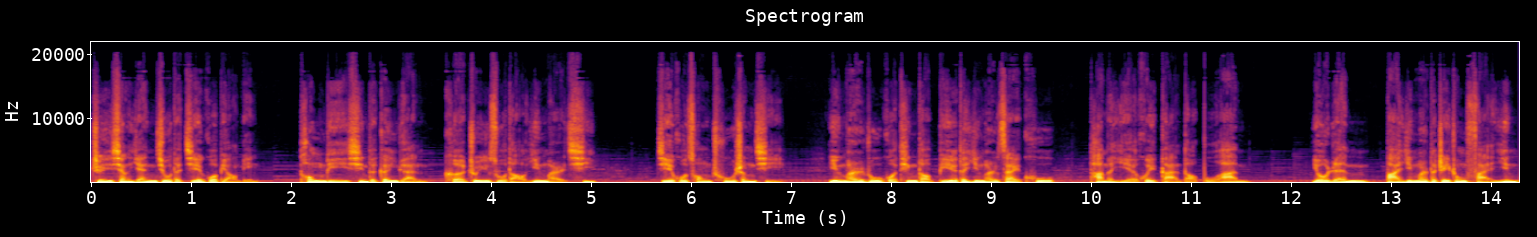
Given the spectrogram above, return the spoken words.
这项研究的结果表明，同理心的根源可追溯到婴儿期。几乎从出生起，婴儿如果听到别的婴儿在哭，他们也会感到不安。有人把婴儿的这种反应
